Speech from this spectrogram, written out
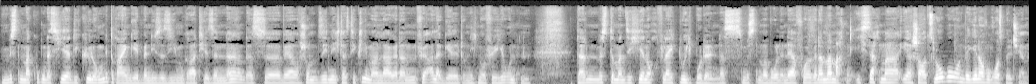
wir müssten mal gucken, dass hier die Kühlung mit reingeht, wenn diese 7 Grad hier sind. Ne? Das äh, wäre schon sinnig, dass die Klimaanlage dann für alle gilt und nicht nur für hier unten. Dann müsste man sich hier noch vielleicht durchbuddeln. Das müssten wir wohl in der Folge dann mal machen. Ich sag mal, ihr schaut's Logo und wir gehen auf den Großbildschirm.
